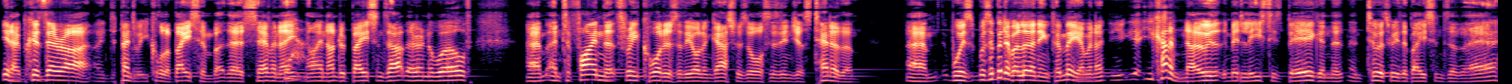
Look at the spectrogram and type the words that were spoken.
you know, because there are, it depends what you call a basin, but there's seven, eight, yeah. nine hundred basins out there in the world. Um, and to find that three quarters of the oil and gas resources in just 10 of them um, was was a bit of a learning for me. I mean, you, you kind of know that the Middle East is big, and, the, and two or three of the basins are there,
